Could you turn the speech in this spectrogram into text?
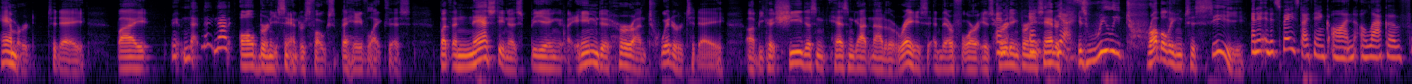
hammered today by not, not- all Bernie Sanders folks behave like this, but the nastiness being aimed at her on Twitter today uh, because she doesn't hasn't gotten out of the race and therefore is And- hurting Bernie and- Sanders yes. is really troubling to see. And, it, and it's based, I think, on a lack of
